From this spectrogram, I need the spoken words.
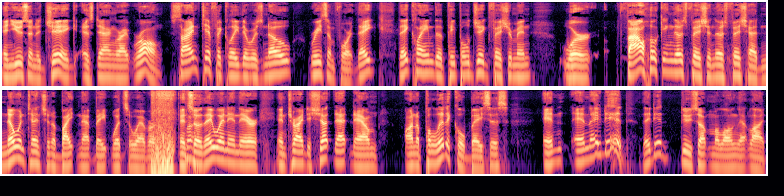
and using a jig as downright wrong. Scientifically, there was no reason for it. They they claimed the people jig fishermen were foul hooking those fish, and those fish had no intention of biting that bait whatsoever. And so they went in there and tried to shut that down on a political basis, and and they did. They did do something along that line.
